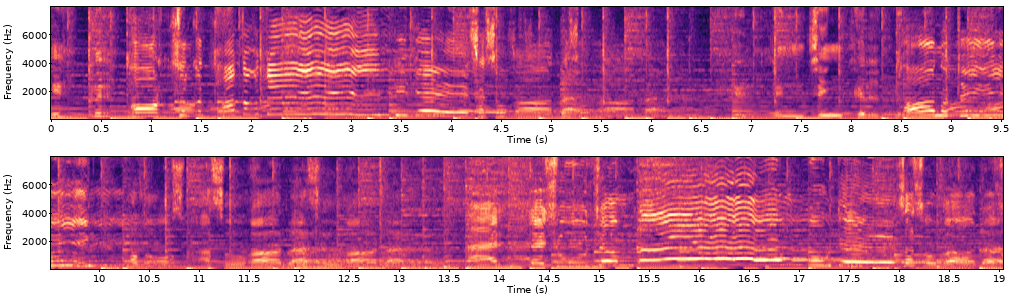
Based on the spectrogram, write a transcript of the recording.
Хэлбэр тооцог толгодын билээс асуугаарай хэлэн зингэр тоонотын холоос асуугаарай. Артай шүүжэмдэн бүгдээс асуугаарай.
